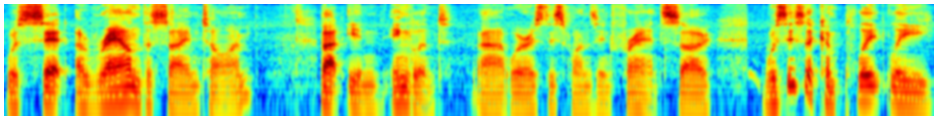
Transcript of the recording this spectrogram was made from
was set around the same time, but in England, uh, whereas this one's in France. So, was this a completely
